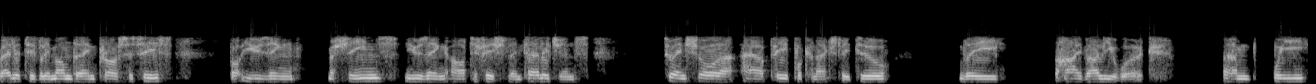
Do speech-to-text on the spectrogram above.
relatively mundane processes, but using machines, using artificial intelligence to ensure that our people can actually do the high value work. Um, we,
